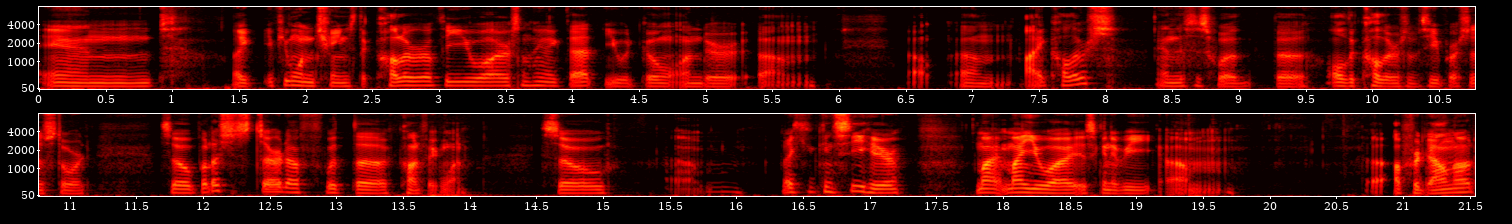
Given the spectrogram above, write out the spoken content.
And like if you want to change the color of the UI or something like that, you would go under um, uh, um, Icolors, and this is where the all the colors of ZBrush is stored. So, but let's just start off with the config one. So, um, like you can see here, my my UI is going to be um, uh, up for download.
